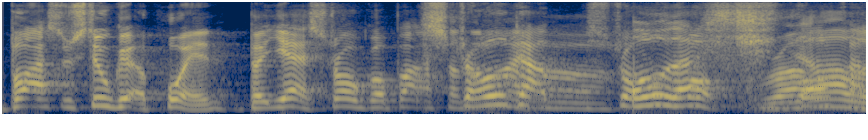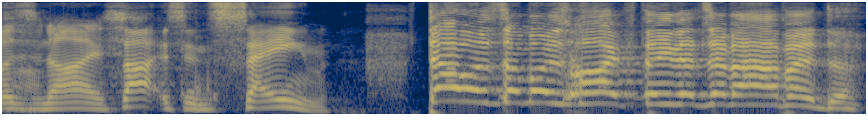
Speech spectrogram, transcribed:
Bottas will still get a point, but yeah, Stroll got Bottas. Stroll on the line. got oh. Stroll Oh, got that's, that was nice. That is insane. That was the most hype thing that's ever happened.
